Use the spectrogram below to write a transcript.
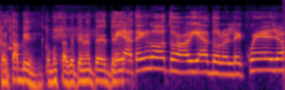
Pero estás bien, ¿cómo estás? ¿Qué tienes? Te- Mira, tengo todavía dolor de cuello,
